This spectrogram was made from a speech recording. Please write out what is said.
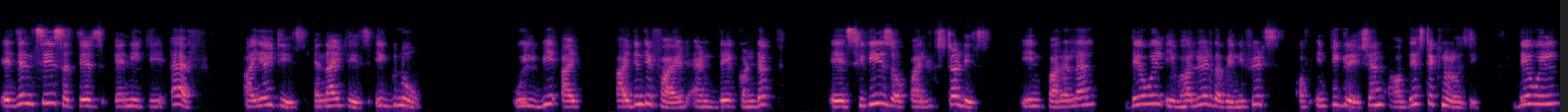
Agencies such as NETF, IITs, NITs, IGNOU will be identified and they conduct a series of pilot studies. In parallel, they will evaluate the benefits of integration of this technology. They will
